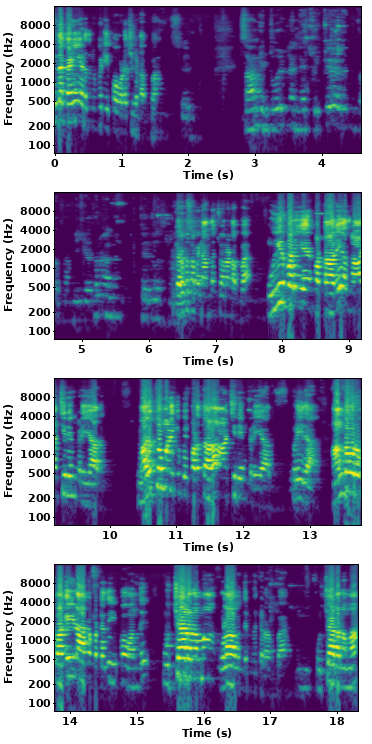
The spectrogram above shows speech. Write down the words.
இந்த கனி எடுத்துட்டு போயிட்டு இப்போ உடைச்சுக்கிட்டப்பா. சரி. சாமி தொழில நேற்று சாமி. எதனால தெரியல சாமி. கருப்பசாமி நான் தான் சொன்னடப்ப உயிர் பலி ஏற்பட்டாலே அதுல ஆச்சரியம் கிடையாது. மருத்துவமனைக்கு போய் படுத்தாலும் ஆச்சரியம் கிடையாது. புரியுதா? அந்த ஒரு வகையில் ஆகப்பட்டது இப்போ வந்து உச்சாடனமா உலா வந்துட்டு இருக்கிறப்ப உச்சாடனமா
